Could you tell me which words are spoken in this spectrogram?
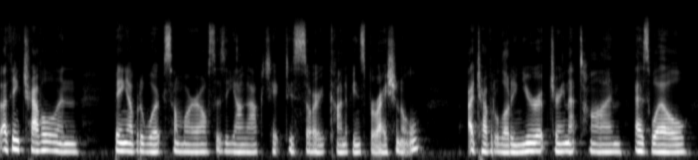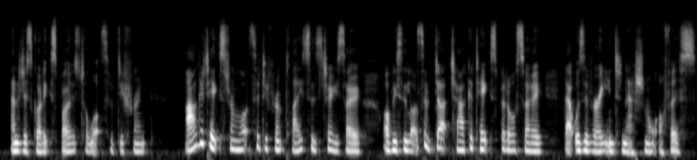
I think travel and being able to work somewhere else as a young architect is so kind of inspirational. I traveled a lot in Europe during that time as well, and I just got exposed to lots of different architects from lots of different places too. So obviously lots of Dutch architects, but also that was a very international office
